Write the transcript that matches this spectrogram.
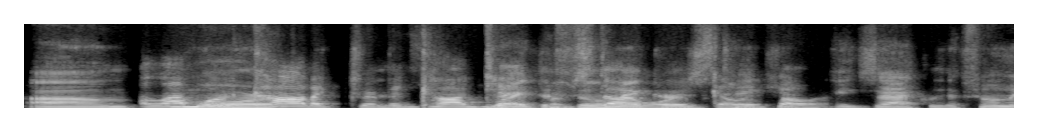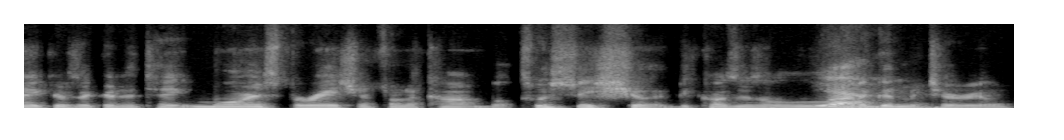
um A lot more, comic driven content right the from Star Wars going taking forward. exactly the filmmakers are going to take more inspiration from the comic books which they should because there's a lot Yeah. of good material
